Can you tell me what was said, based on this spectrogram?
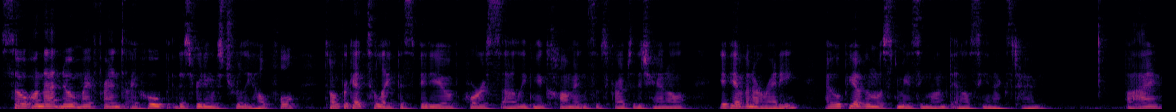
So on that note, my friend, I hope this reading was truly helpful. Don't forget to like this video, of course, uh, leave me a comment and subscribe to the channel if you haven't already. I hope you have the most amazing month and I'll see you next time. Bye.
